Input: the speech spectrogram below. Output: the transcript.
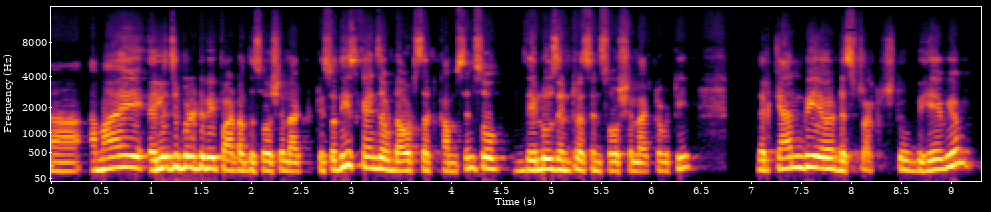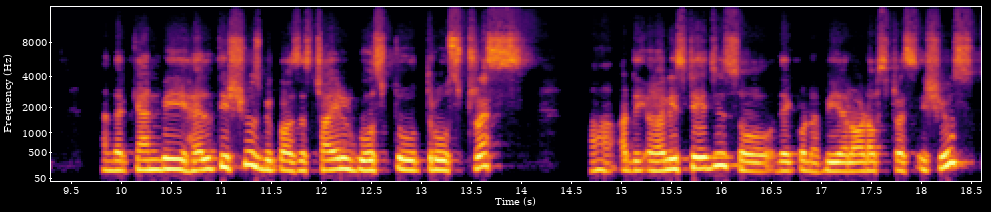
uh, am i eligible to be part of the social activity? So these kinds of doubts that comes in. So they lose interest in social activity. There can be a destructive behavior and there can be health issues because this child goes to through stress uh, at the early stages. So there could be a lot of stress issues.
